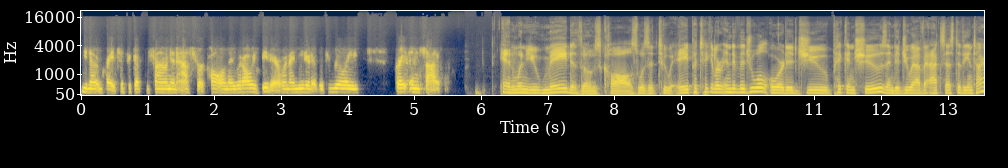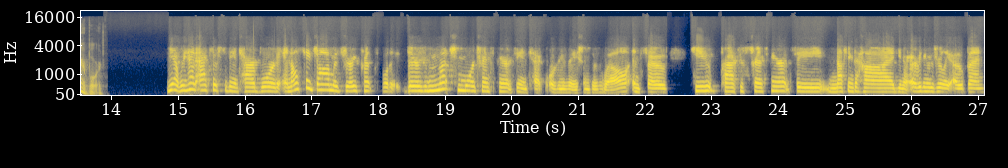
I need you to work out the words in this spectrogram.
you know, great to pick up the phone and ask for a call. And they would always be there when I needed it with really great insight. And when you made those calls, was it to a particular individual or did you pick and choose? And did you have access to the entire board? Yeah, we had access to the entire board. And I'll say John was very principled. There's much more transparency in tech organizations as well. And so he practiced transparency, nothing to hide, you know, everything was really open.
